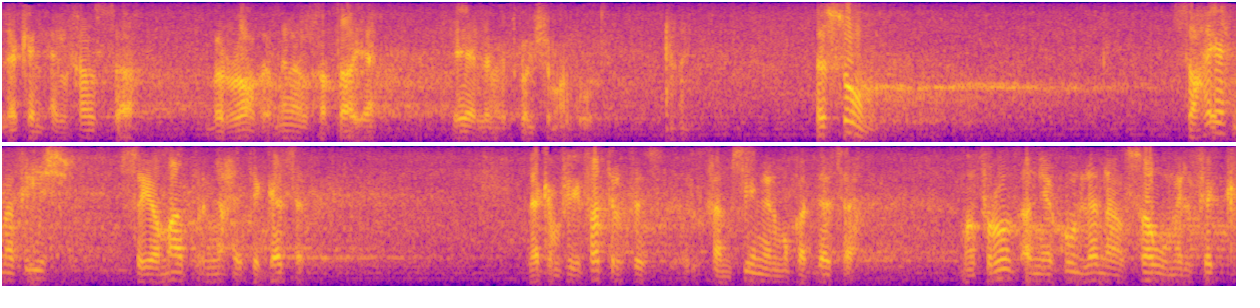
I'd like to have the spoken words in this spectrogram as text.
لكن الخاصة بالرعب من الخطايا هي اللي ما تكونش موجودة. الصوم صحيح ما فيش صيامات من ناحية الجسد. لكن في فترة الخمسين المقدسة مفروض أن يكون لنا صوم الفكر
